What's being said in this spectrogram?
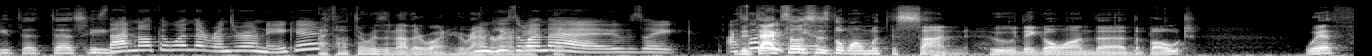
he? Does he? Is that not the one that runs around naked? I thought there was another one who ran No, around. he's the one that it was like. I The thought it was Dactylus is the one with the sun who they go on the the boat with.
